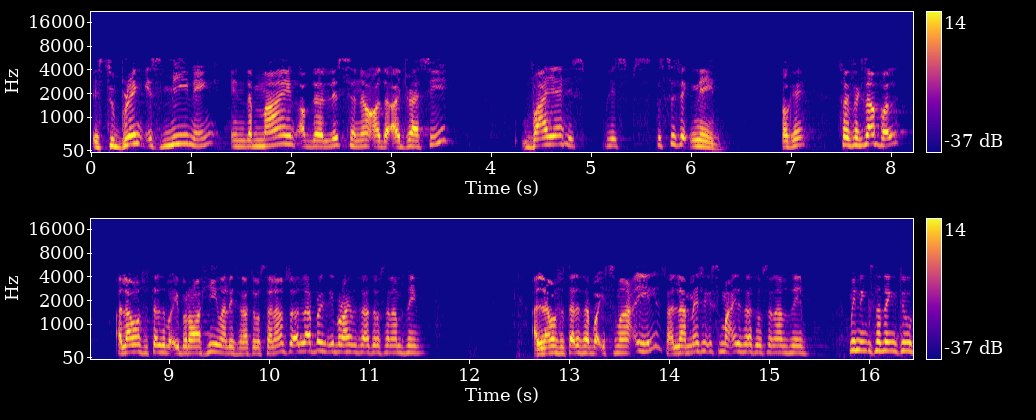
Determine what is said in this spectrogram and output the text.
Is to bring its meaning in the mind of the listener or the addressee via his his specific name. Okay? So for example, Allah wants to tell us about Ibrahim alayhi salatu wasalam. So Allah brings Ibrahim salatu wasalam's name. Allah wants to tell us about Ismail. So Allah mentions Ismail salatu wasalam's name. Meaning something to.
